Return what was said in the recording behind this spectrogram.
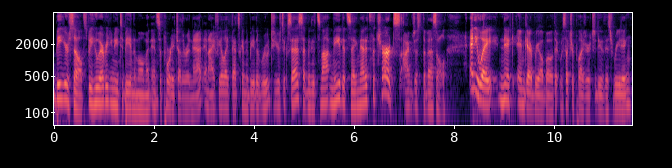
be yourselves, be whoever you need to be in the moment and support each other in that. And I feel like that's going to be the route to your success. I mean, it's not me that's saying that, it's the charts. I'm just the vessel. Anyway, Nick and Gabrielle both, it was such a pleasure to do this reading.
